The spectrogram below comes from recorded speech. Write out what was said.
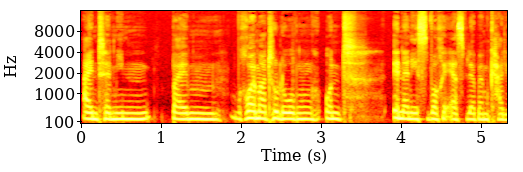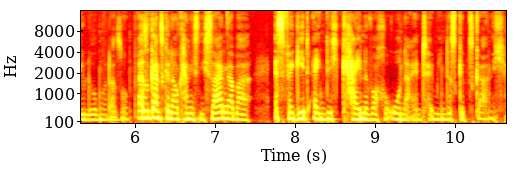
einen Termin beim Rheumatologen und in der nächsten Woche erst wieder beim Kardiologen oder so. Also ganz genau kann ich es nicht sagen, aber es vergeht eigentlich keine Woche ohne einen Termin. Das gibt es gar nicht.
